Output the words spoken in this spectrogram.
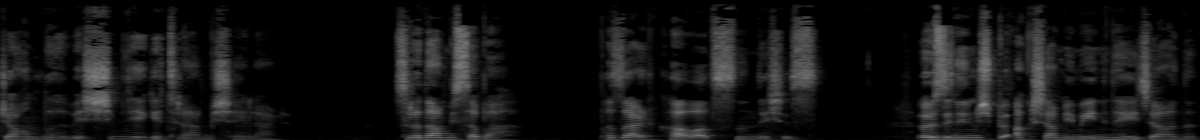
canlı ve şimdiye getiren bir şeyler. Sıradan bir sabah, pazar kahvaltısının neşesi. Özlenilmiş bir akşam yemeğinin heyecanı.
